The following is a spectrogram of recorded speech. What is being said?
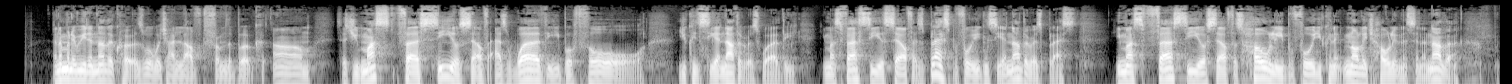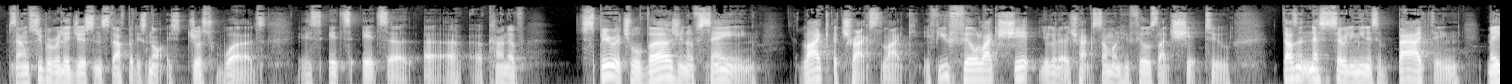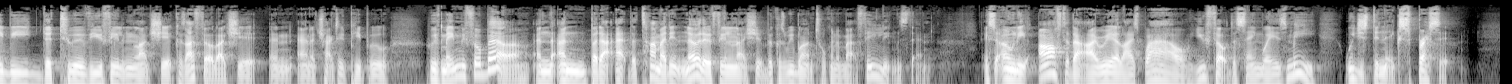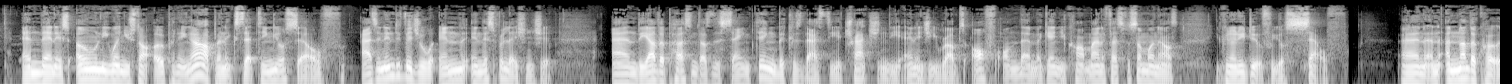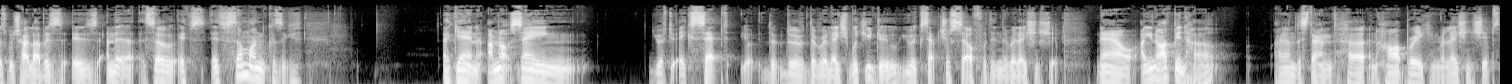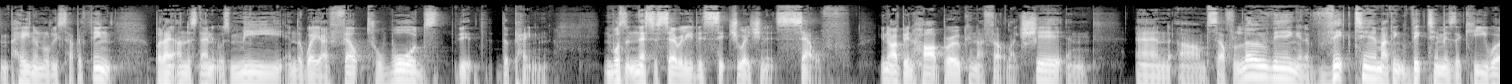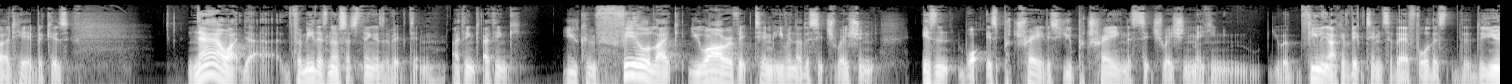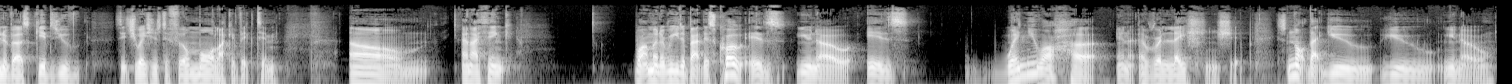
And I'm going to read another quote as well, which I loved from the book. Um, says, You must first see yourself as worthy before you can see another as worthy. You must first see yourself as blessed before you can see another as blessed. You must first see yourself as holy before you can acknowledge holiness in another. Sounds super religious and stuff, but it's not. It's just words. It's, it's, it's a, a, a kind of spiritual version of saying, like attracts like. If you feel like shit, you're going to attract someone who feels like shit too doesn't necessarily mean it's a bad thing. Maybe the two of you feeling like shit because I felt like shit and, and attracted people who've made me feel better. And and but at the time I didn't know they were feeling like shit because we weren't talking about feelings then. It's only after that I realized, wow, you felt the same way as me. We just didn't express it. And then it's only when you start opening up and accepting yourself as an individual in in this relationship and the other person does the same thing because that's the attraction the energy rubs off on them. Again you can't manifest for someone else. You can only do it for yourself. And, and another quote which i love is is and the, so if if someone because again i'm not saying you have to accept the, the, the relation which you do you accept yourself within the relationship. Now you know i've been hurt i understand hurt and heartbreak and relationships and pain and all these type of things but i understand it was me in the way i felt towards the, the pain it wasn't necessarily the situation itself. You know, I've been heartbroken. I felt like shit and and um, self-loathing and a victim. I think victim is a key word here because now, I, for me, there's no such thing as a victim. I think I think you can feel like you are a victim even though the situation isn't what is portrayed. It's you portraying the situation, making you feeling like a victim. So therefore, this the, the universe gives you situations to feel more like a victim. Um, and I think what I'm going to read about this quote is, you know, is when you are hurt in a relationship, it's not that you you you know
